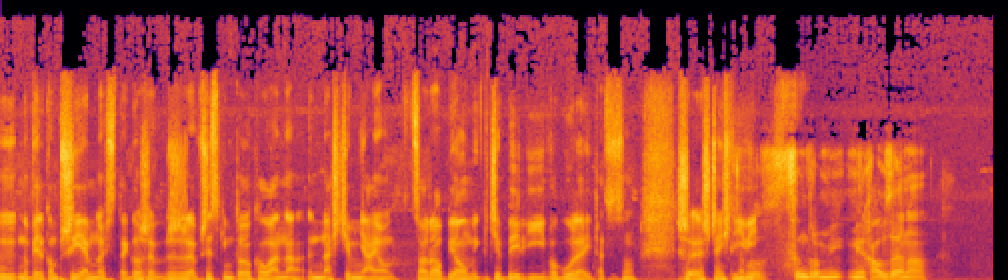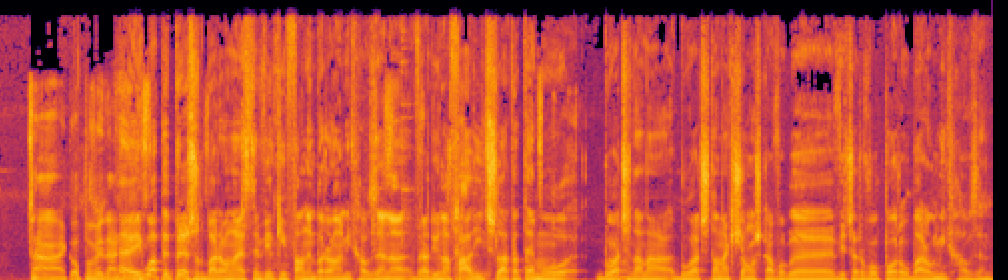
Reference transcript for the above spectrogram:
y, no, wielką przyjemność z tego, że, że wszystkim dookoła na, naściemniają, co robią, gdzie byli w ogóle i tacy są sz, szczęśliwi. Syndrom Mi- Michausena. Tak, opowiadanie. Ej, łapy precz od Barona, jestem wielkim fanem Barona Mithausena. W Radiu na Fali trzy lata temu była czytana, była czytana książka w ogóle wieczorową porą Baron Mithausen.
